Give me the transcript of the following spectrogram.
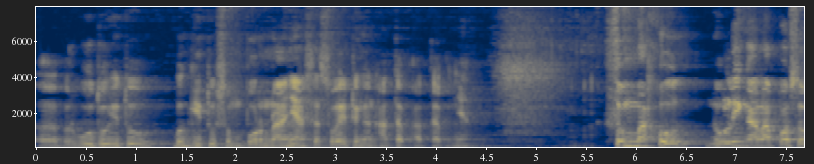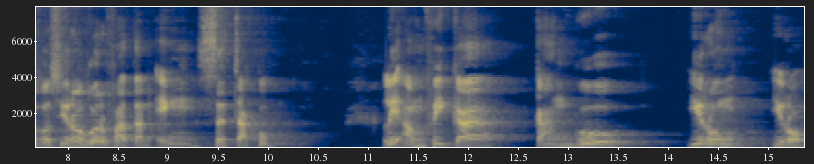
e, berwudu itu begitu sempurnanya sesuai dengan adab-adabnya. Summahul nuli ngalapo sapa sira ghurfatan ing secakup. Li amfika kanggo irung ira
